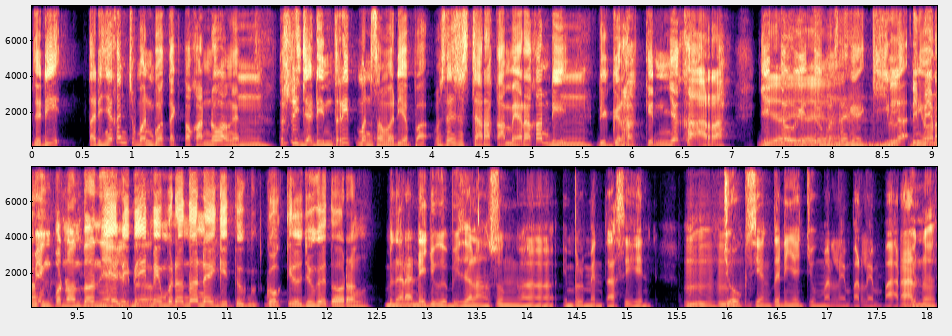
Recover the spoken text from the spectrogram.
Jadi tadinya kan cuma buat tektokan doang ya. Terus dijadiin treatment sama dia Pak. Maksudnya secara kamera kan di, digerakinnya ke arah gitu Iya, iya, gitu. iya. Maksudnya kayak gila. Di- nih dibimbing orang. penontonnya Iya gitu. dibimbing penontonnya gitu. Gokil juga tuh orang. Beneran dia juga bisa langsung eh, implementasiin Mhm. jokes yang tadinya cuma lempar-lemparan Bener.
